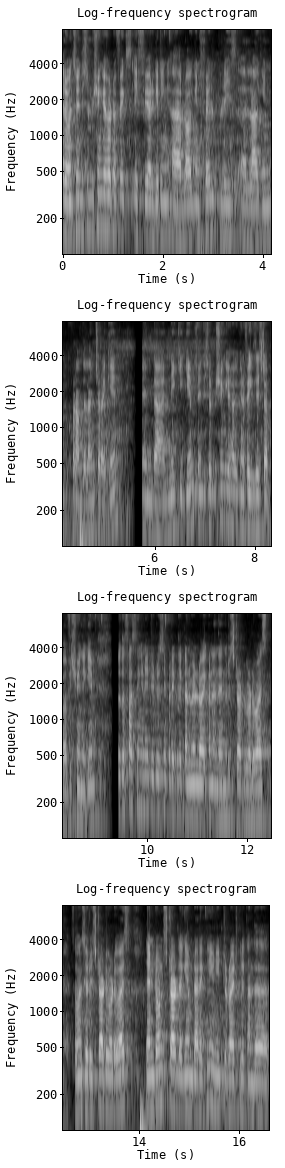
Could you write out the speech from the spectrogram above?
Hello, once again, this you how to fix if you are getting a login fail Please uh, log in from the launcher again in the NIKKE game. So in this you how you can fix this type of issue in the game. So the first thing you need to do is simply click on window icon and then restart your device. So once you restart your device, then don't start the game directly. You need to right click on the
